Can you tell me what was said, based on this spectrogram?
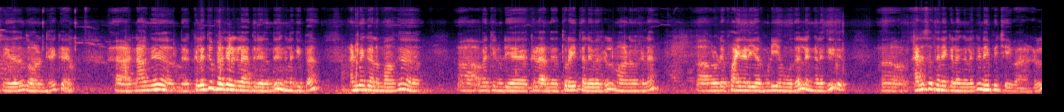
ஸ்ரீதரன் தோழருக்கு நாங்கள் இந்த கிழக்கு பல்கலைக்கழகத்திலிருந்து எங்களுக்கு இப்போ அண்மை காலமாக அவற்றினுடைய கிள அந்த துறை தலைவர்கள் மாணவர்களை அவருடைய ஃபைனல் இயர் முடியும் முதல் எங்களுக்கு அரசு திணைக்களங்களுக்கு இணைப்பு செய்வார்கள்.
